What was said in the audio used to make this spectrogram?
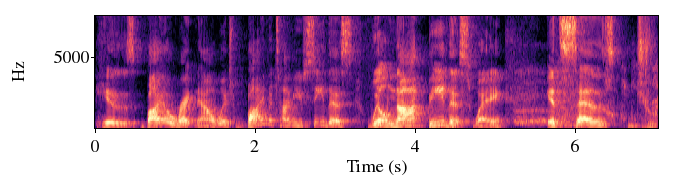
his bio right now, which by the time you see this will not be this way, it says, dr-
